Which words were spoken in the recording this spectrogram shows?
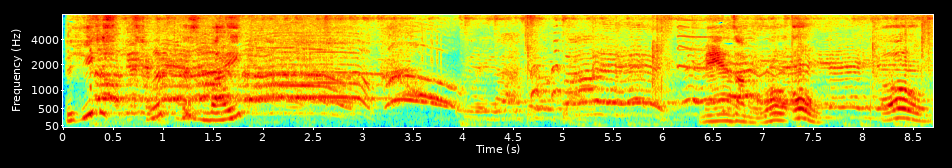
Did he just flip his mic? Man's on the roll. Oh. Oh.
